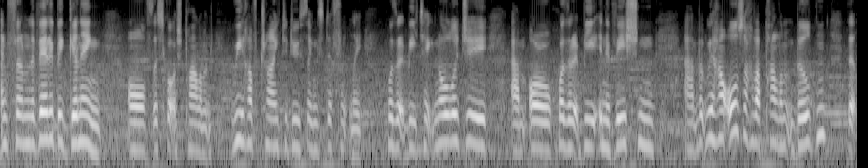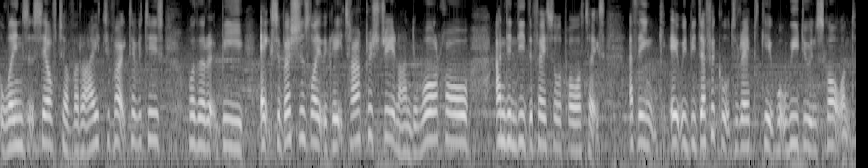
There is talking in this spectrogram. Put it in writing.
and from the very beginning of the Scottish Parliament we have tried to do things differently, whether it be technology um, or whether it be innovation um, but we ha also have a parliament building that lends itself to a variety of activities, whether it be exhibitions like the Great Tapestry and Andy Warhol, and indeed the Festival of Politics. I think it would be difficult to replicate what we do in Scotland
